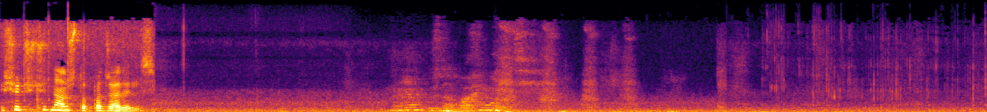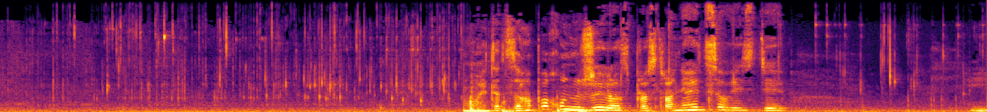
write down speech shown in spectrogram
Еще чуть-чуть надо, чтобы поджарились. О, этот запах, он уже распространяется везде. И...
